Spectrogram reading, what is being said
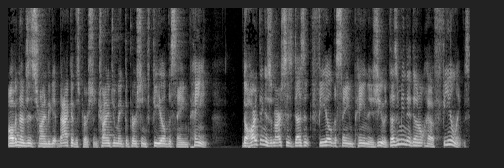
Oftentimes it's trying to get back at this person, trying to make the person feel the same pain. The hard thing is a narcissist doesn't feel the same pain as you. It doesn't mean that they don't have feelings.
